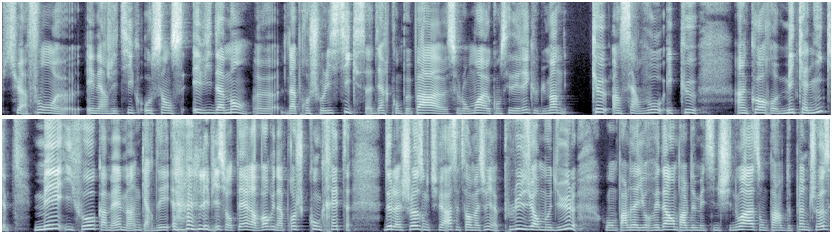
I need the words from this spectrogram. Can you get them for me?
suis à fond euh, énergétique au sens évidemment euh, de l'approche holistique, c'est-à-dire qu'on peut pas, selon moi, considérer que l'humain que un cerveau et que un corps mécanique, mais il faut quand même hein, garder les pieds sur terre, avoir une approche concrète de la chose. Donc tu verras, cette formation, il y a plusieurs modules où on parle d'Ayurveda, on parle de médecine chinoise, on parle de plein de choses,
